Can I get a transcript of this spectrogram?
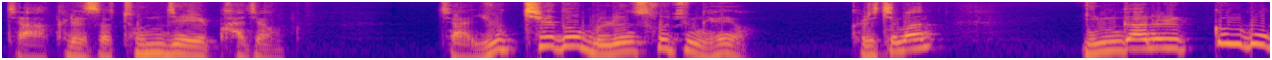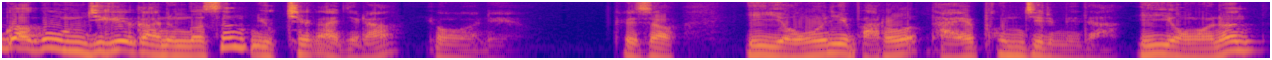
자, 그래서 존재의 과정. 자, 육체도 물론 소중해요. 그렇지만 인간을 끌고 가고 움직여 가는 것은 육체가 아니라 영혼이에요. 그래서 이 영혼이 바로 나의 본질입니다. 이 영혼은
